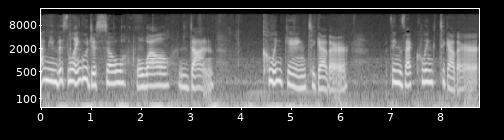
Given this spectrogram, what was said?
I mean, this language is so well done. Clinking together, things that clink together,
